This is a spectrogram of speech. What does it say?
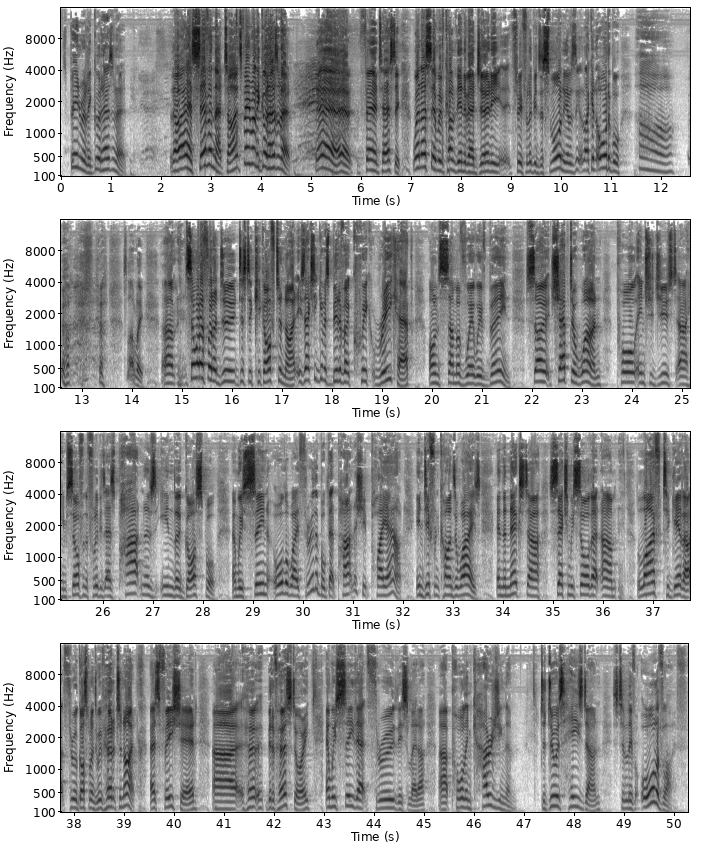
It's been really good, hasn't it? Yes. Oh, yeah, seven that time. It's been really good, hasn't it? Yes. Yeah, yeah, fantastic. When I said we've come to the end of our journey through Philippians this morning, there was like an audible, oh. it's lovely. Um, so, what I thought I'd do just to kick off tonight is actually give us a bit of a quick recap on some of where we've been. So, chapter 1 Paul introduced uh, himself and the Philippians as partners in the gospel. And we've seen all the way through the book that partnership play out in different kinds of ways. In the next uh, section, we saw that um, life together through a gospel lens. We've heard it tonight as Fee shared uh, her, a bit of her story. And we see that through this letter, uh, Paul encouraging them to do as he's done, is to live all of life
